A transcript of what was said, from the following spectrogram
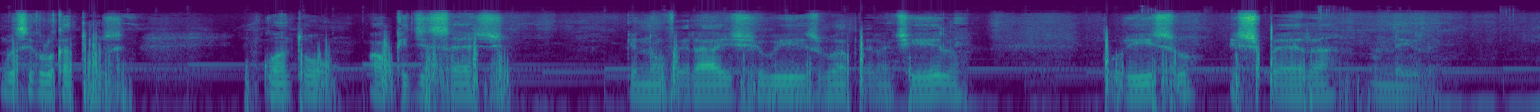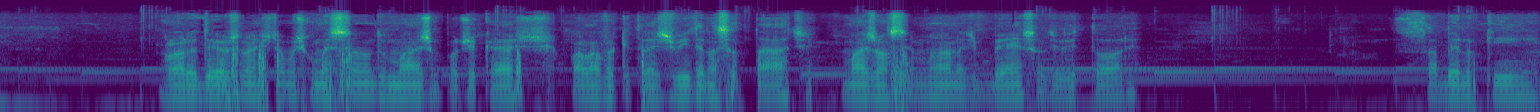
Versículo 14. Quanto ao que disseste, que não verás juízo perante ele, por isso espera nele. Glória a Deus, nós estamos começando mais um podcast, palavra que traz vida nessa tarde, mais uma semana de bênção, de vitória, sabendo que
